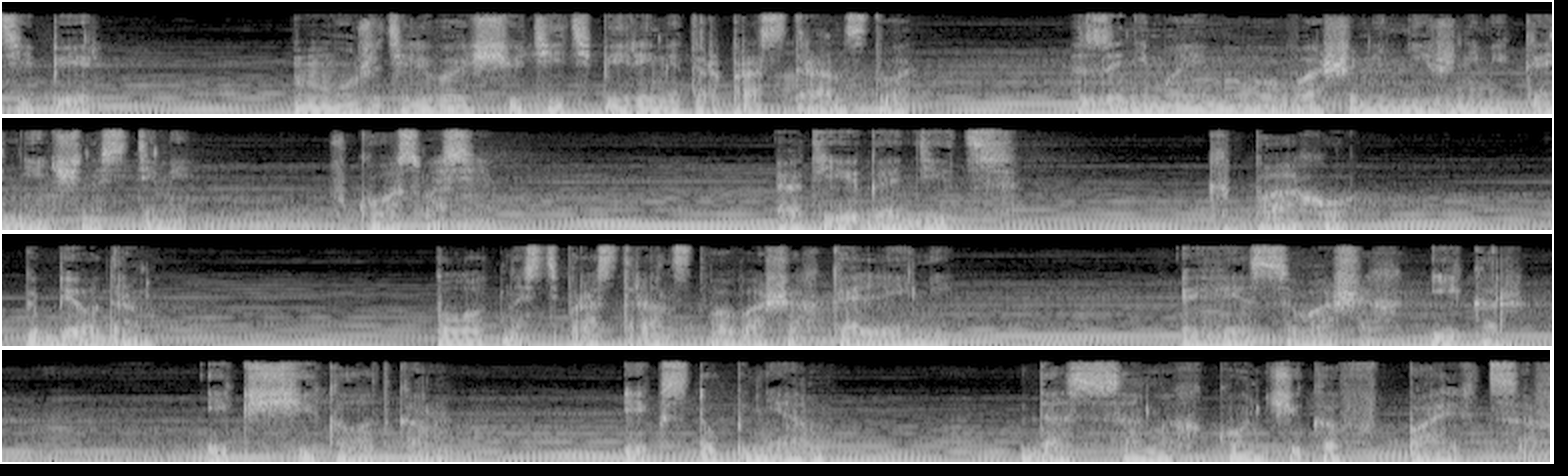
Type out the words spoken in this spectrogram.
Теперь? Можете ли вы ощутить периметр пространства, занимаемого вашими нижними конечностями в космосе? От ягодиц к паху, к бедрам, плотность пространства ваших коленей, вес ваших икр и к щиколоткам, и к ступням, до самых кончиков пальцев,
